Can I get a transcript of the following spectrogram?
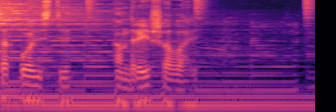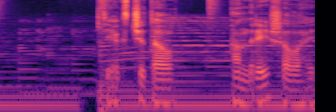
Автор повести Андрей Шалай. Текст читал Андрей Шалай.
